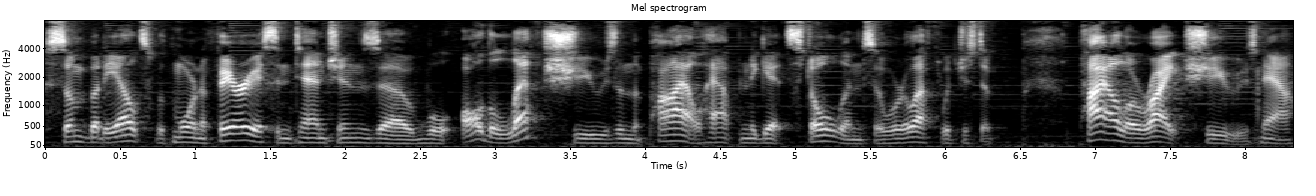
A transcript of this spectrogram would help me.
somebody else with more nefarious intentions, uh, well, all the left shoes in the pile happened to get stolen, so we're left with just a pile of right shoes. Now,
